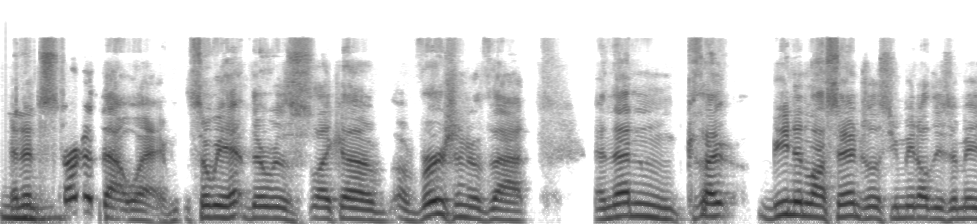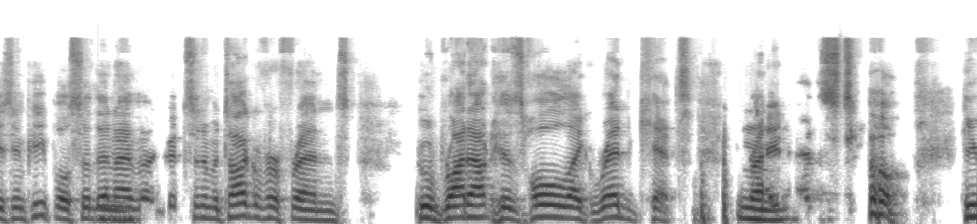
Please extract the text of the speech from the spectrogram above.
and it started that way so we had there was like a, a version of that and then because i being in los angeles you meet all these amazing people so then Mhm. i have a good cinematographer friend who brought out his whole like red kit right Mm. and so he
